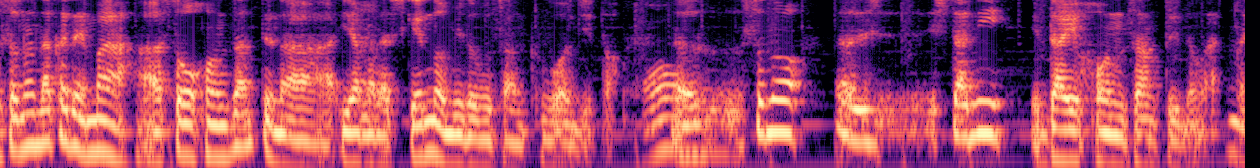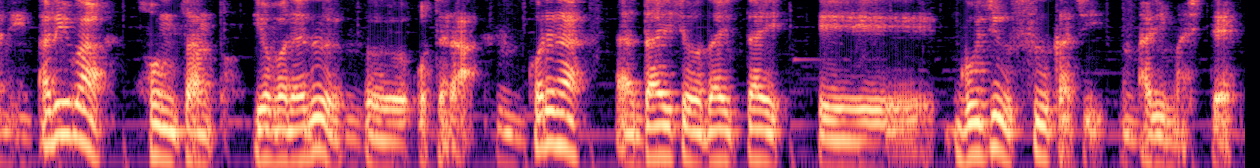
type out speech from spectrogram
その中でまああ総本山っていうのは山梨県の身延山久保寺と、そのえ下に大本山というのがあったり、うん。あるいは本山と呼ばれる、ううお寺。うん。これがあ大小大体、えー、50数か寺ありまして、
